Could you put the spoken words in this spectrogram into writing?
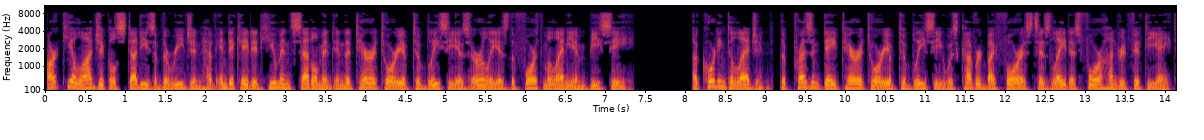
Archaeological studies of the region have indicated human settlement in the territory of Tbilisi as early as the 4th millennium BC. According to legend, the present-day territory of Tbilisi was covered by forests as late as 458.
